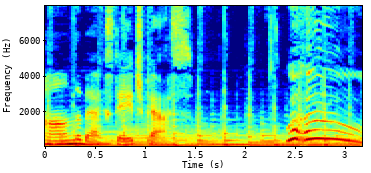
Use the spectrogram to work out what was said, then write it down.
on the Backstage Pass. Woohoo!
